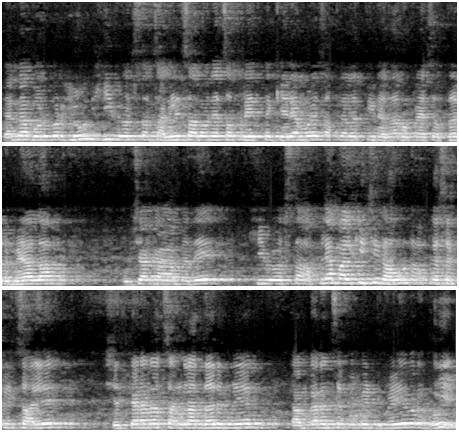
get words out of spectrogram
त्यांना बरोबर घेऊन ही व्यवस्था चांगली चालवण्याचा प्रयत्न केल्यामुळेच आपल्याला तीन हजार रुपयाचा दर मिळाला. पुढच्या काळामध्ये ही व्यवस्था आपल्या मालकीची राहून आपल्यासाठी चालेल. शेतकऱ्यांना चांगला दर मिळेल कामगारांचं पेमेंट वेळेवर होईल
